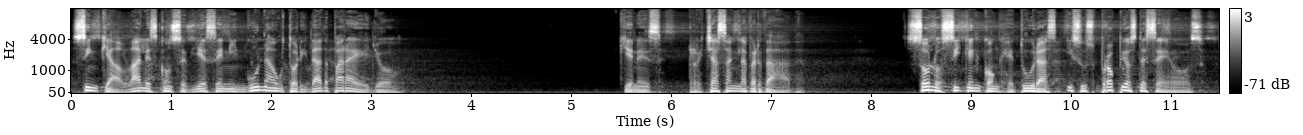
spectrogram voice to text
sin que Allah les concediese ninguna autoridad para ello quienes rechazan la verdad. Solo siguen conjeturas y sus propios deseos.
